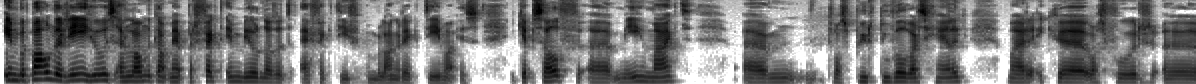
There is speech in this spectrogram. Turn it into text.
in bepaalde regio's en landen kan ik mij perfect inbeelden dat het effectief een belangrijk thema is. Ik heb zelf uh, meegemaakt, um, het was puur toeval waarschijnlijk, maar ik uh, was voor, uh,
